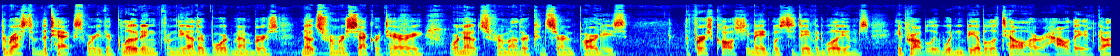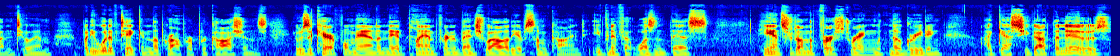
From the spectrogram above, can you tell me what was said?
The rest of the texts were either gloating from the other board members, notes from her secretary, or notes from other concerned parties. The first call she made was to David Williams. He probably wouldn't be able to tell her how they had gotten to him, but he would have taken the proper precautions. He was a careful man, and they had planned for an eventuality of some kind, even if it wasn't this. He answered on the first ring with no greeting. I guess you got the news.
